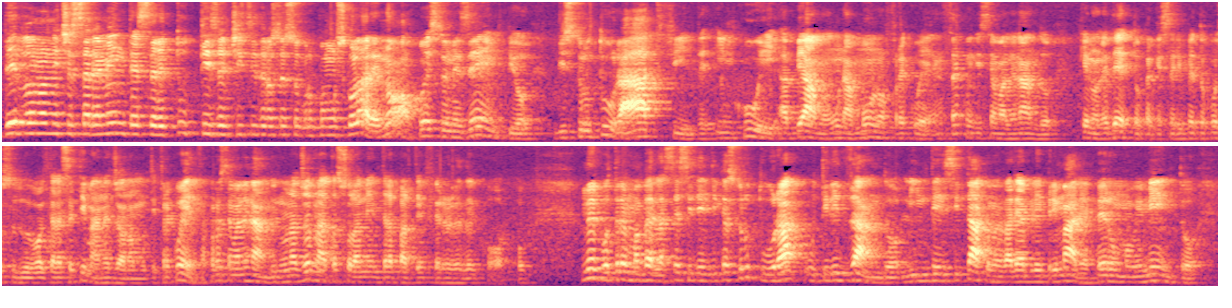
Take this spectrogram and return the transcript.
Devono necessariamente essere tutti esercizi dello stesso gruppo muscolare? No, questo è un esempio di struttura Hatfield in cui abbiamo una monofrequenza, quindi stiamo allenando, che non è detto perché se ripeto questo due volte alla settimana è già una multifrequenza, però stiamo allenando in una giornata solamente la parte inferiore del corpo noi potremmo avere la stessa identica struttura utilizzando l'intensità come variabile primaria per un movimento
